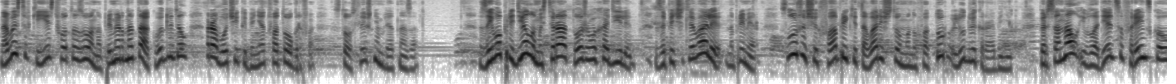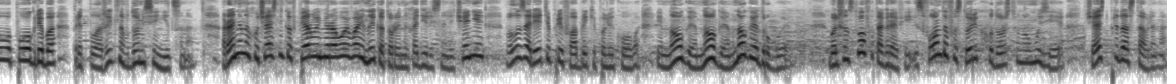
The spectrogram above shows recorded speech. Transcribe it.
На выставке есть фотозона. Примерно так выглядел рабочий кабинет фотографа сто с лишним лет назад. За его пределы мастера тоже выходили. Запечатлевали, например, служащих фабрики товарищества мануфактур Людвиг Рабиник, персонал и владельцев Рейнскового погреба, предположительно в доме Синицына, раненых участников Первой мировой войны, которые находились на лечении в лазарете при фабрике Полякова, и многое-многое-многое другое. Большинство фотографий из фондов историко-художественного музея. Часть предоставлена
